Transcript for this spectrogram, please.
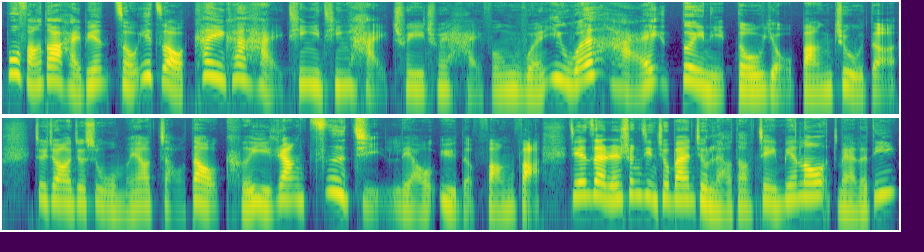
不妨到海边走一走，看一看海，听一听海，吹一吹海风，闻一闻海，对你都有帮助的。最重要就是我们要找到可以让自己疗愈的方法。今天在人生进修班就聊到这边喽，Melody。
